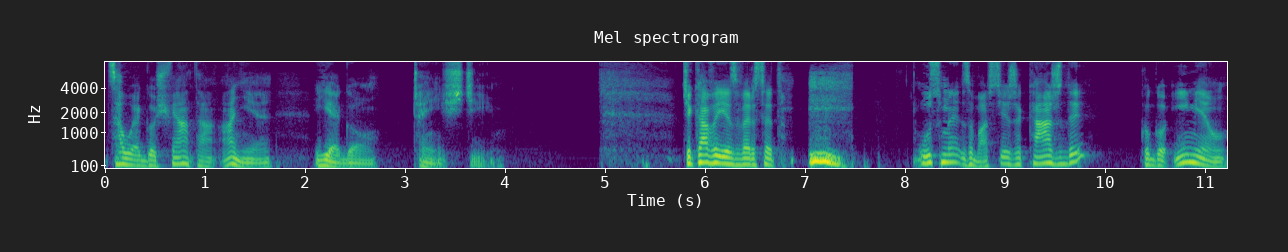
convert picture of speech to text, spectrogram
całego świata, a nie jego części. Ciekawy jest werset ósmy. Zobaczcie, że każdy, kogo imię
